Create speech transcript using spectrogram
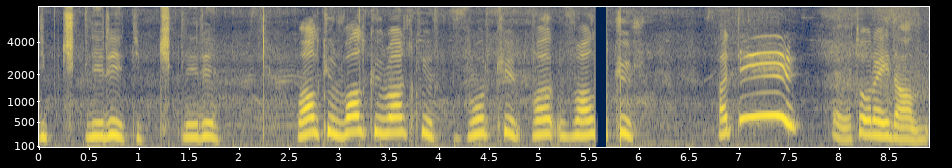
dipçikleri, dipçikleri. Valkür, Valkür, Valkür, Valkür, Val, Valkür. Hadi. Evet orayı da aldım.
